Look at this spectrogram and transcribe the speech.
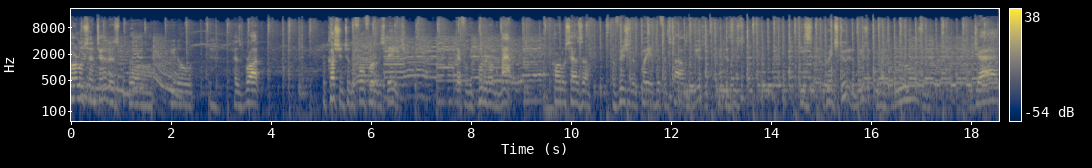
Carlos Santana's, uh, you know, has brought percussion to the forefront of the stage. Definitely put it on the map. Carlos has a, a vision of playing different styles of music because he's he's a great student of music. He likes blues and jazz,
